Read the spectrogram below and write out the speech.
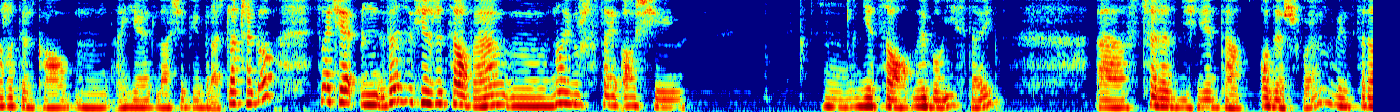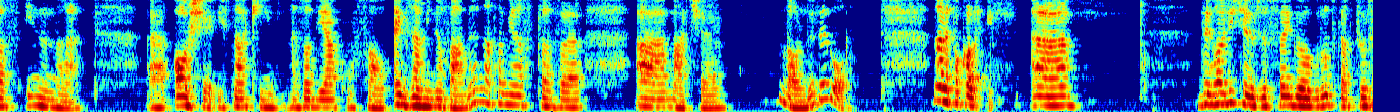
że tylko mm, je dla siebie brać. Dlaczego? Słuchajcie, mm, węzły księżycowe, mm, no już z tej osi nieco wyboistej, strzelec bliźnięta odeszły, więc teraz inne e, osie i znaki zodiaku są egzaminowane, natomiast Wy e, macie wolny wybór. No ale po kolei. E, Wychodzicie już ze swojego ogródka, który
